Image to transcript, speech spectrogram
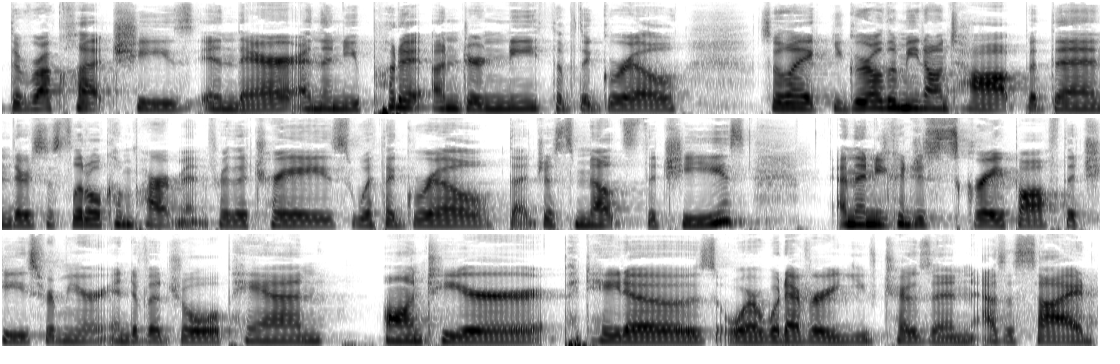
the raclette cheese in there and then you put it underneath of the grill. So like you grill the meat on top, but then there's this little compartment for the trays with a grill that just melts the cheese. And then you can just scrape off the cheese from your individual pan onto your potatoes or whatever you've chosen as a side.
